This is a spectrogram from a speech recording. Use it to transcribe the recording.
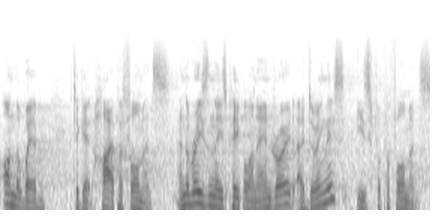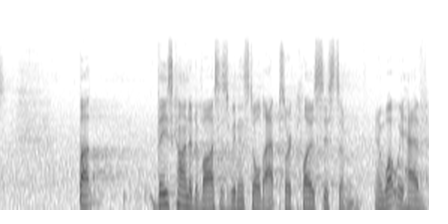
on the web to get higher performance. And the reason these people on Android are doing this is for performance. But these kind of devices with installed apps are a closed system. And what we have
